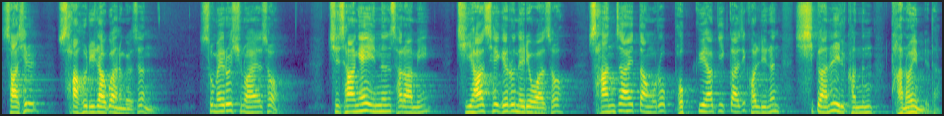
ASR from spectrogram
사실 사흘이라고 하는 것은 수메르 신화에서 지상에 있는 사람이 지하 세계로 내려와서 산자의 땅으로 복귀하기까지 걸리는 시간을 일컫는 단어입니다.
